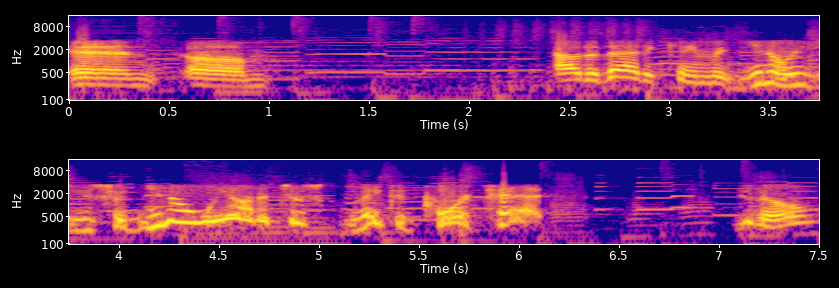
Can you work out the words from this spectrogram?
and um, out of that it came. You know, you said, you know, we ought to just make a quartet you know,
